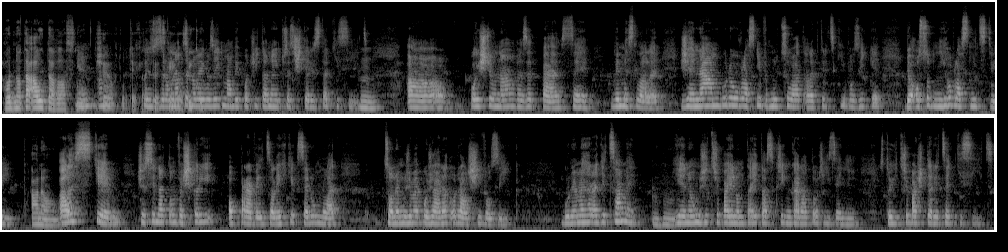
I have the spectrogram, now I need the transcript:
hodnota auta vlastně, Hmm, že jo, u těch elektrických Zrovna ten nový vozíků. vozík mám vypočítaný přes 400 tisíc. Hmm. A pojišťovna VZP si vymysleli, že nám budou vlastně vnucovat elektrické vozíky do osobního vlastnictví. Ano, Ale s tím, že si na tom veškerý opravy celých těch sedm let, co nemůžeme požádat o další vozík, budeme hradit sami. Mm-hmm. Jenom, že třeba jenom tady ta skřínka na to řízení stojí třeba 40 tisíc.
